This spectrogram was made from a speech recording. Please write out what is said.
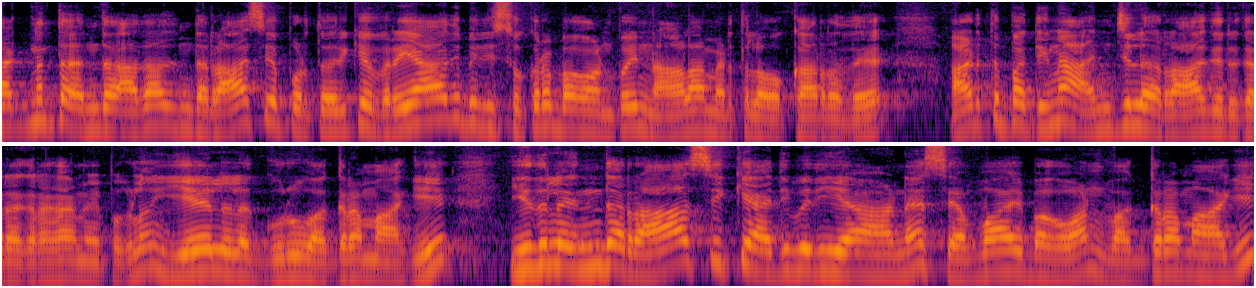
லக்னத்தை இந்த அதாவது இந்த ராசியை பொறுத்த வரைக்கும் விரையாதிபதி சுக்கர பகவான் போய் நாலாம் இடத்துல உட்கார்றது. அடுத்து பார்த்திங்கன்னா அஞ்சில் ராகு இருக்கிற கிரக அமைப்புகளும் ஏழில் குரு வக்ரமாகி இதில் இந்த ராசிக்கு அதிபதியான செவ்வாய் பகவான் வக்ரமாகி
